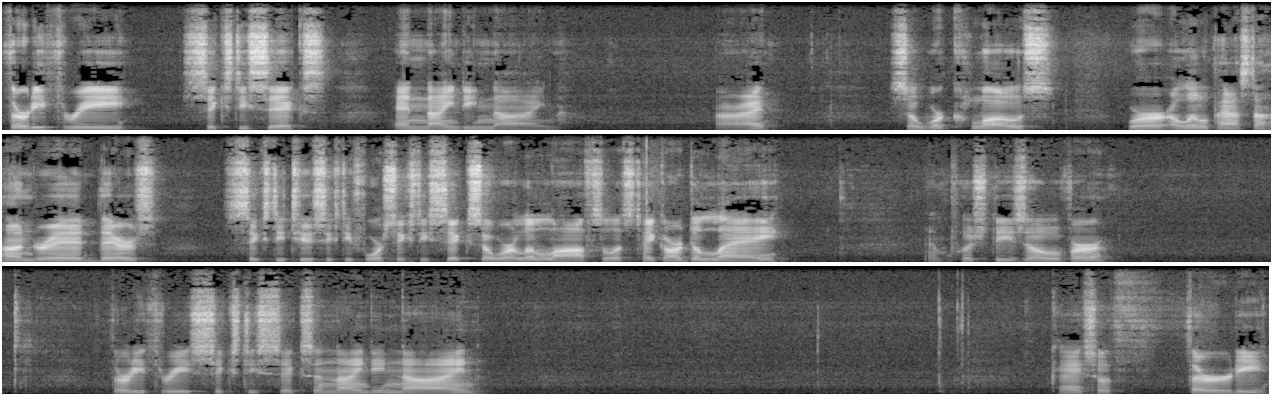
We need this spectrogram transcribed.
33, 66, and 99. Alright? So we're close. We're a little past 100. There's 62, 64, 66. So we're a little off. So let's take our delay and push these over. 33, 66, and 99. Okay, so 30.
